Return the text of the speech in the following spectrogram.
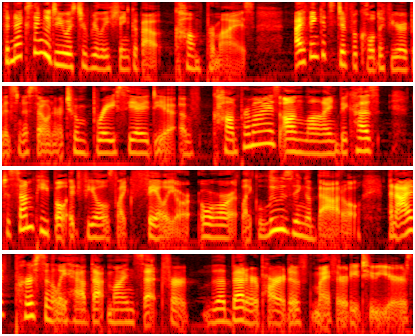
The next thing to do is to really think about compromise. I think it's difficult if you're a business owner to embrace the idea of compromise online because to some people it feels like failure or like losing a battle. And I've personally had that mindset for the better part of my 32 years.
